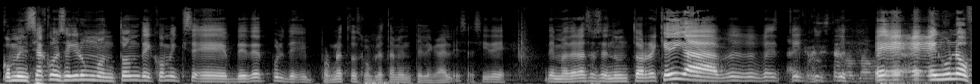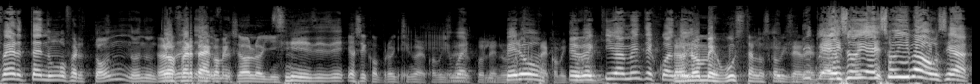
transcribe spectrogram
comencé a conseguir un montón de cómics eh, de Deadpool de, por métodos completamente legales, así de, de madrazos en un torre. Que diga, eh, eh, en eh, eh, una oferta, en un ofertón, no en un Una oferta de Comixology. Sí, sí, sí. Yo sí compré un chingo de cómics de Bueno, Deadpool en una pero oferta de efectivamente cuando Pero no me gustan los cómics de Deadpool. eso, eso iba, o sea,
